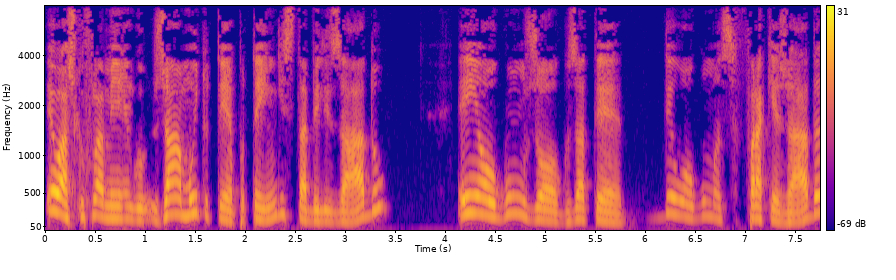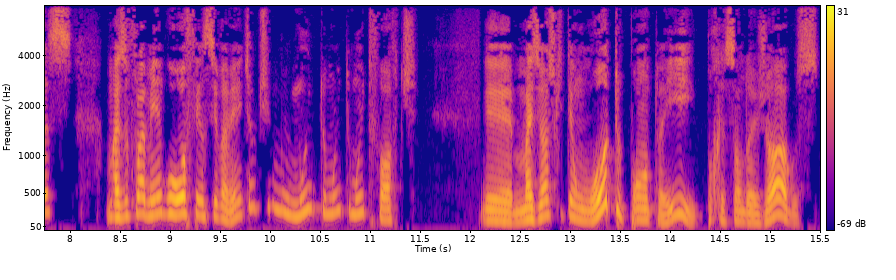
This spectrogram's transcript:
Eu acho que o Flamengo já há muito tempo tem estabilizado, em alguns jogos até deu algumas fraquejadas, mas o Flamengo ofensivamente é um time muito, muito, muito forte. É, mas eu acho que tem um outro ponto aí, porque são dois jogos,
